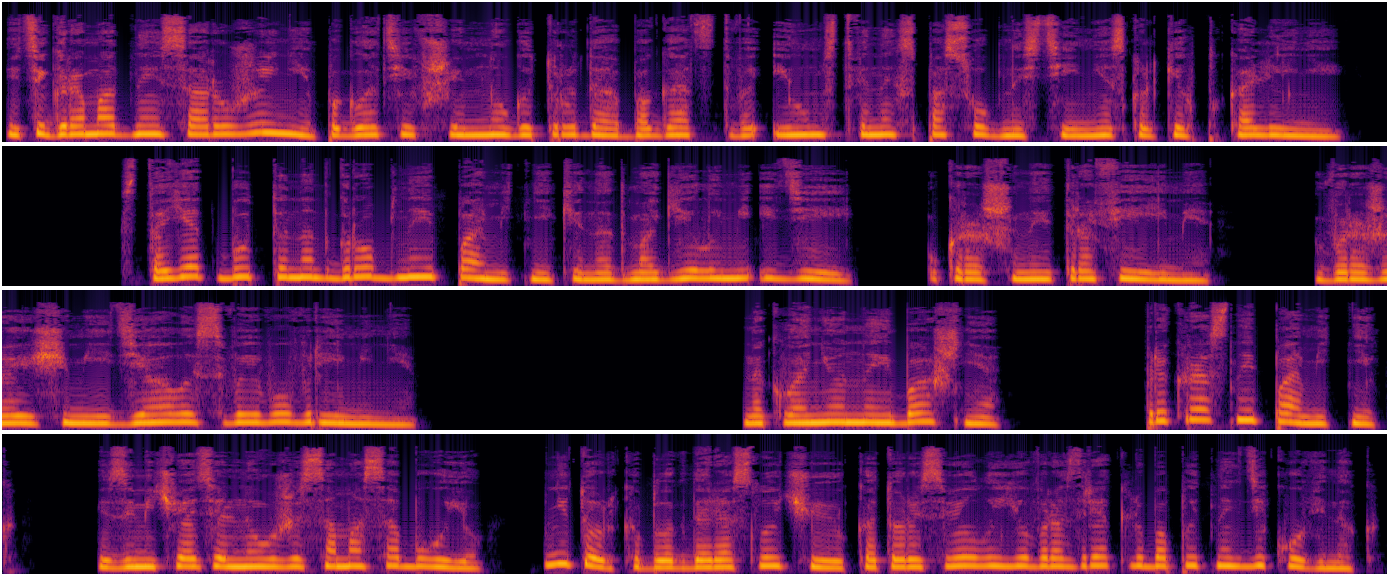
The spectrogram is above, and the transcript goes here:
Эти громадные сооружения, поглотившие много труда, богатства и умственных способностей нескольких поколений, стоят будто надгробные памятники над могилами идей, украшенные трофеями, выражающими идеалы своего времени. Наклоненная башня — прекрасный памятник и замечательно уже сама собою, не только благодаря случаю, который свел ее в разряд любопытных диковинок.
